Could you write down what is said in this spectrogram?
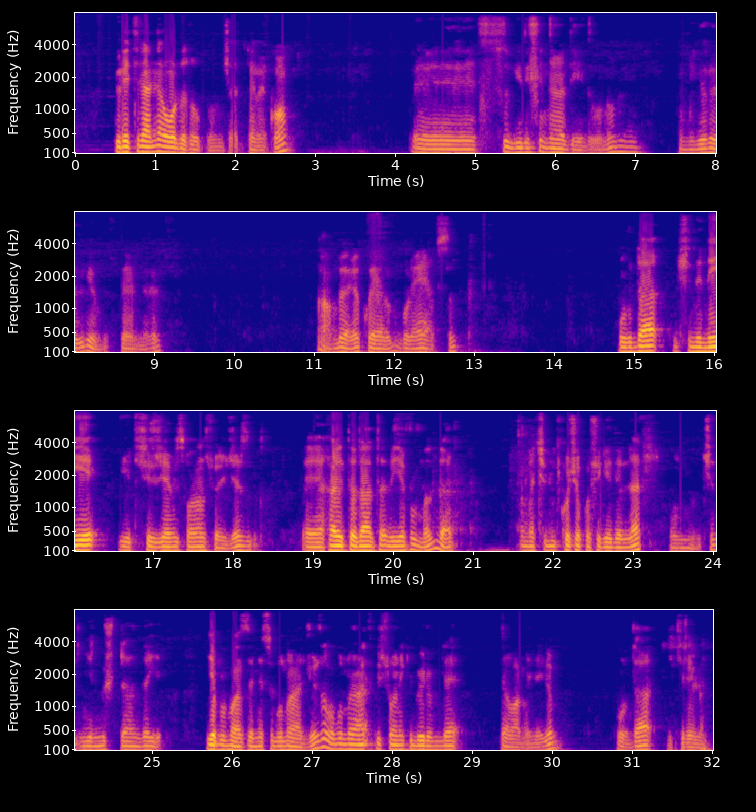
Üretilenler orada toplanacak demek o. Ee, su girişi neredeydi onun? Bunu görebiliyor muyuz? Göremiyoruz. Tamam böyle koyalım. Buraya yapsın. Burada şimdi neyi yetiştireceğimiz falan söyleyeceğiz. Ee, haritadan tabii yapılmadı da ama şimdi koşa koşa gelirler. Onun için 23 tane de yapı malzemesi bunu harcıyoruz ama bunları artık bir sonraki bölümde devam edelim. Burada bitirelim.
